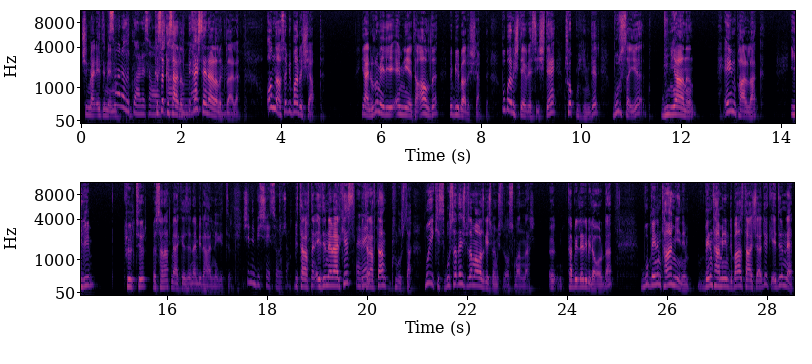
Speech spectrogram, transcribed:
Çinmen Edirne'nin... Kısa aralıklarla savaştılar. Kısa kısa aralık, birkaç sene aralıklarla. Hı-hı. Ondan sonra bir barış yaptı. Yani Rumeli'yi emniyete aldı ve bir barış yaptı. Bu barış devresi işte çok mühimdir. Bursa'yı dünyanın en parlak ilim, kültür ve sanat merkezlerinden biri haline getirdi. Şimdi bir şey soracağım. Bir taraftan Edirne merkez, evet. bir taraftan Bursa. Bu ikisi Bursa'dan hiçbir zaman vazgeçmemiştir Osmanlılar. Kabirleri bile orada. Bu benim tahminim. Benim tahminimdi. Bazı tarihçiler diyor ki Edirne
